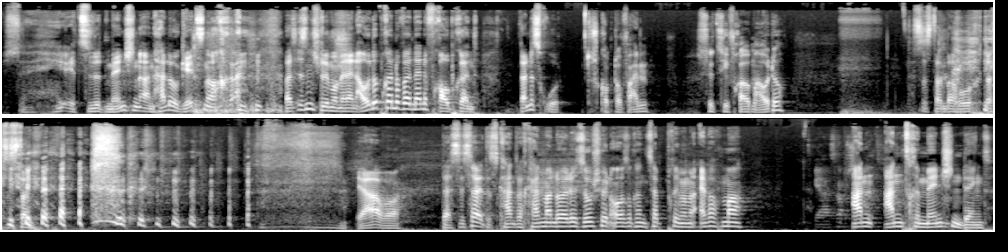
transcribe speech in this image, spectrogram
Ich jetzt zündet Menschen an. Hallo, geht's noch? Was ist denn schlimmer, wenn dein Auto brennt oder wenn deine Frau brennt? Dann ist Ruhe. Das kommt drauf an. Sitzt die Frau im Auto? Das ist dann da hoch. Das ist dann. ja, aber das ist halt, das kann, das kann man Leute so schön aus dem Konzept bringen, wenn man einfach mal an andere Menschen denkt.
